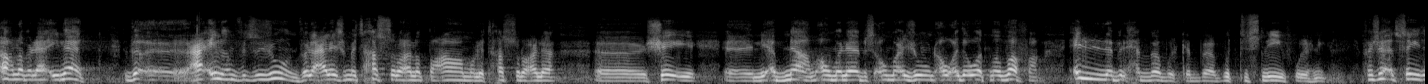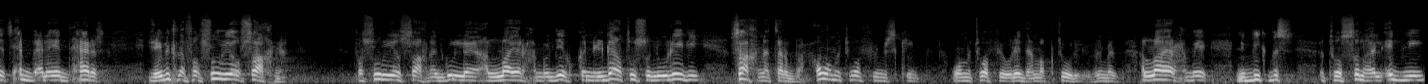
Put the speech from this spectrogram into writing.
أغلب العائلات عائلهم في السجون فلا عليش ما يتحصلوا على الطعام ولا يتحصلوا على شيء آه، لأبنائهم أو ملابس أو معجون أو أدوات نظافة إلا بالحباب والكباب والتسليف والهني. فجاءت سيدة تحب على يد حارس جايبت له فاصوليا وصاخنة. فاصوليا وصاخنة تقول له الله يرحم والديك وكان نلقاها توصل لوليدي صاخنة تربع هو متوفي مسكين هو متوفي ولدها مقتول في المد... الله يرحم بيك نبيك بس توصلها لابني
